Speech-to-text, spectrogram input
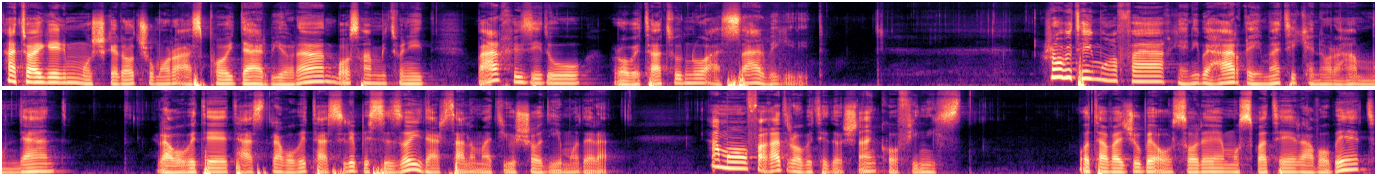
حتی اگر این مشکلات شما رو از پای در بیارن باز هم می‌تونید برخیزید و رابطتون رو از سر بگیرید. رابطه موفق یعنی به هر قیمتی کنار هم موندن روابط, تس... روابط تاثیر بسزایی در سلامتی و شادی ما دارند. اما فقط رابطه داشتن کافی نیست. با توجه به آثار مثبت روابط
